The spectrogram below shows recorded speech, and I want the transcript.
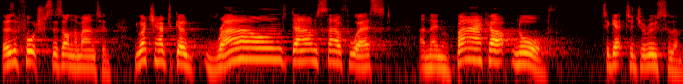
Those are fortresses on the mountains. You actually have to go round down southwest and then back up north to get to Jerusalem.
